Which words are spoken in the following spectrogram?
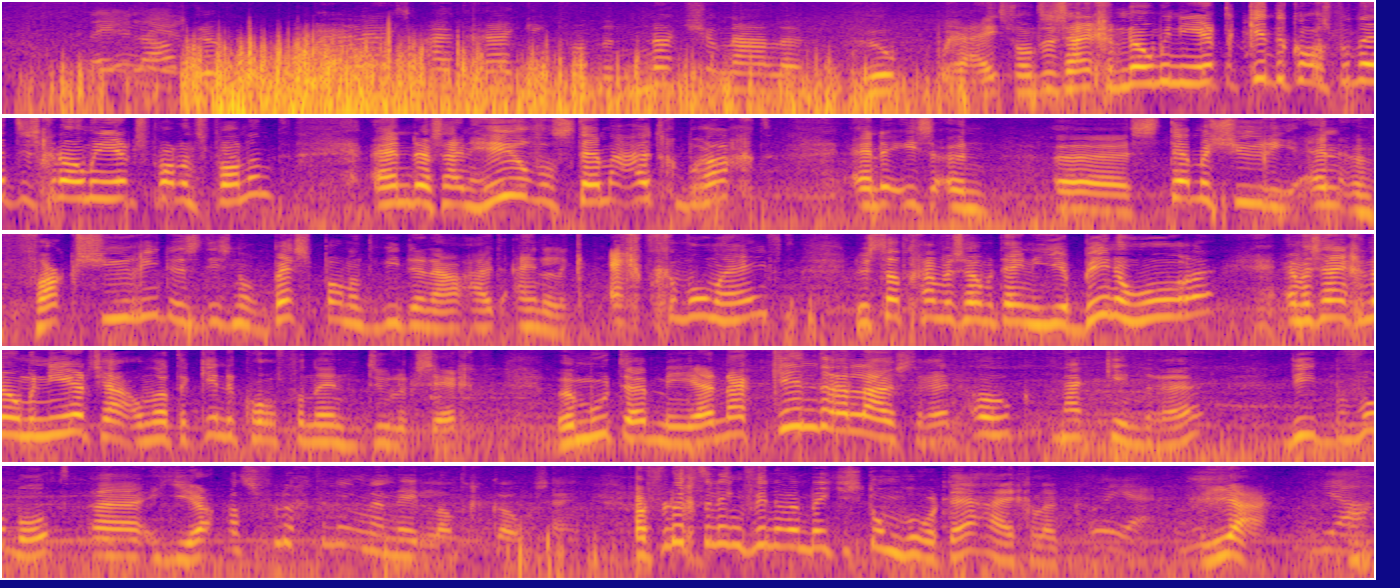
Nederland. de prijsuitreiking van de Nationale Hulpprijs. Want we zijn genomineerd, de kindercorrespondent is genomineerd, spannend, spannend. En er zijn heel veel stemmen uitgebracht. En er is een eh, stemmenjury en een vakjury. Dus het is nog best spannend wie er nou uiteindelijk echt gewonnen heeft. Dus dat gaan we zo meteen hier binnen horen. En we zijn genomineerd, ja, omdat de kindercorrespondent natuurlijk zegt... we moeten meer naar kinderen luisteren. En ook naar kinderen die bijvoorbeeld eh, hier als vluchteling naar Nederland gekomen zijn. Maar vluchteling vinden we een beetje een stom woord, hè, eigenlijk? Oh ja. Ja. Ja.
